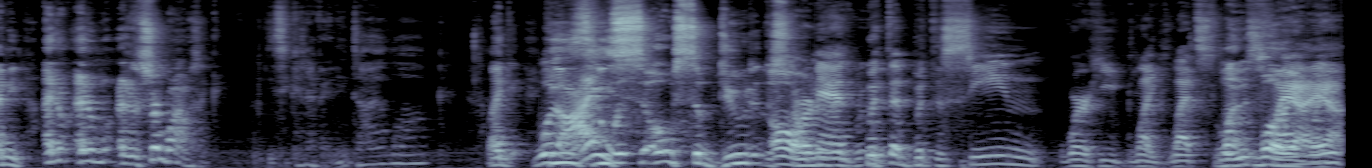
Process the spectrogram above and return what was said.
I mean, I don't. I don't. At a certain point, I was like, is he gonna have any dialogue? Like, What he's, I he's was- so subdued at the Oh start. man, but the but the scene where he like lets Let- loose well, yeah, finally, yeah,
